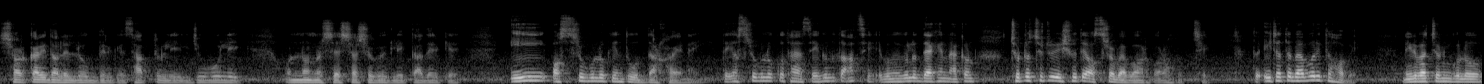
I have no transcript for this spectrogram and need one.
সরকারি দলের লোকদেরকে, ছাত্রলীগ, যুবলীগ, অন্যান্য স্বেচ্ছাসেবক লীগ তাদেরকে, এই অস্ত্রগুলো কিন্তু উদ্ধার হয় নাই। তো এই অস্ত্রগুলো কোথায় আছে? এগুলো তো আছে এবং এগুলো দেখেন এখন ছোট ছোট ইস্যুতে অস্ত্র ব্যবহার করা হচ্ছে। তো এটা তো ব্যবহৃত হবে। নির্বাচনগুলো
